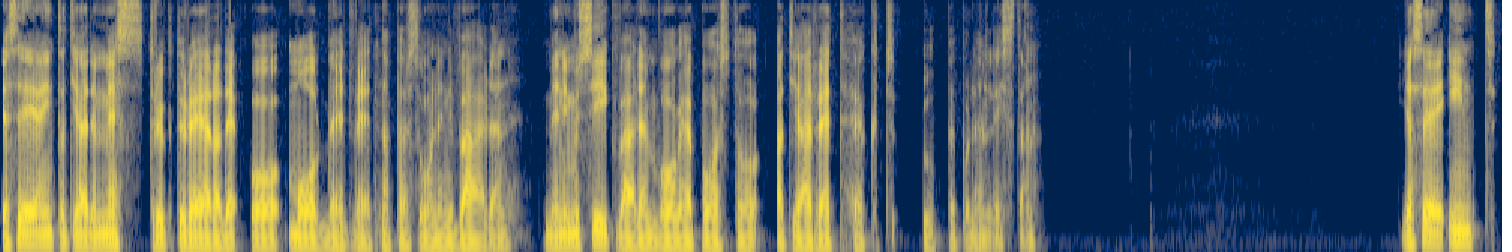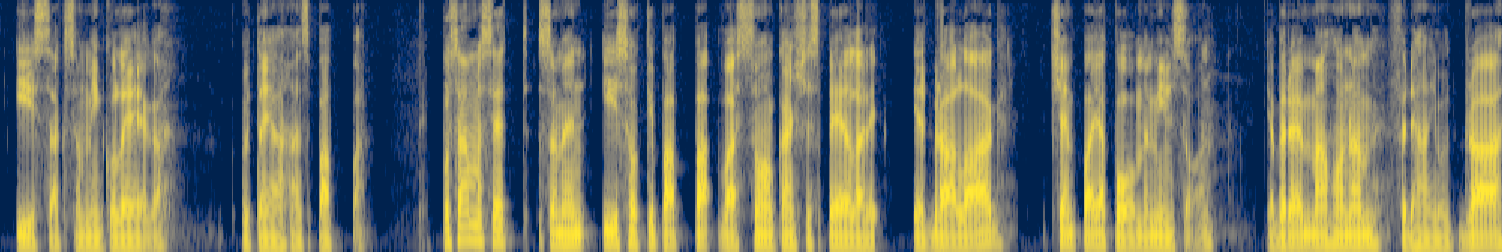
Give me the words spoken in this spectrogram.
Jag säger inte att jag är den mest strukturerade och målmedvetna personen i världen, men i musikvärlden vågar jag påstå att jag är rätt högt uppe på den listan. Jag ser inte Isak som min kollega, utan jag är hans pappa. På samma sätt som en ishockeypappa vars son kanske spelar i ett bra lag kämpar jag på med min son. Jag berömmer honom för det han gjort bra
